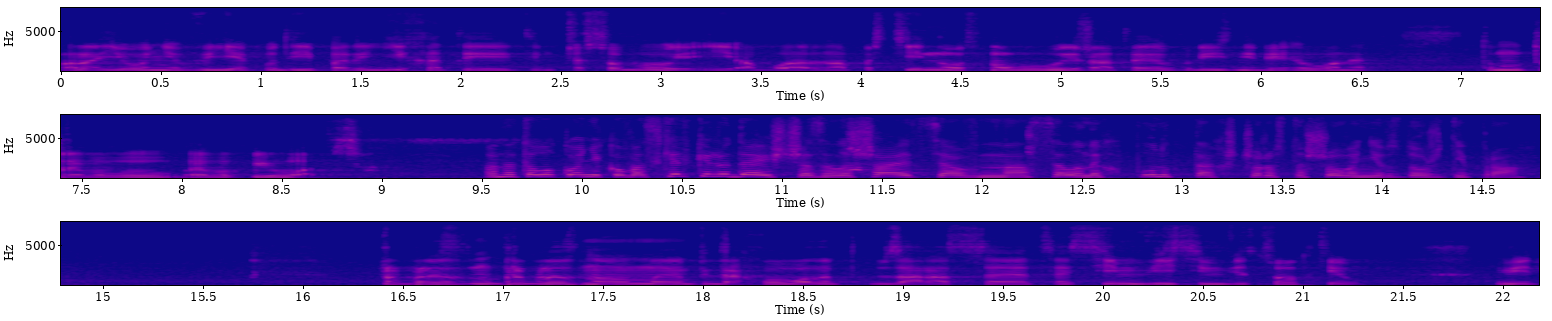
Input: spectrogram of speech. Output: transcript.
районів, є куди переїхати тимчасово і або на постійну основу виїжджати в різні регіони. Тому треба евакуюватися. Пане Толоконікова, скільки людей ще залишається в населених пунктах, що розташовані вздовж Дніпра? Приблизно, приблизно ми підраховували зараз е, це 7-8% від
